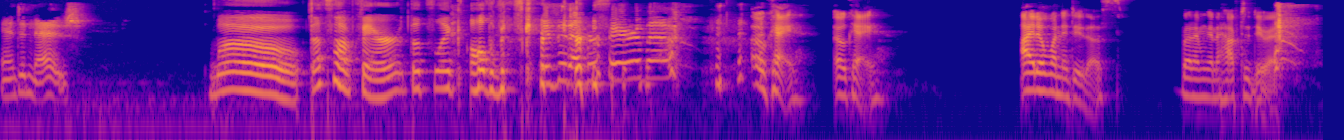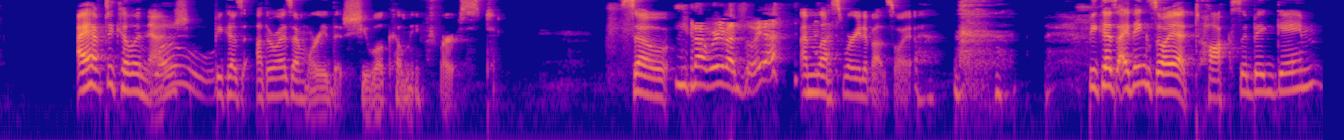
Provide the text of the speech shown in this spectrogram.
and Inej. Whoa, that's not fair. That's like all the best characters. Is it ever fair though? okay, okay. I don't want to do this, but I'm going to have to do it. I have to kill Inej Whoa. because otherwise I'm worried that she will kill me first. So You're not worried about Zoya? I'm less worried about Zoya. because I think Zoya talks a big game,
